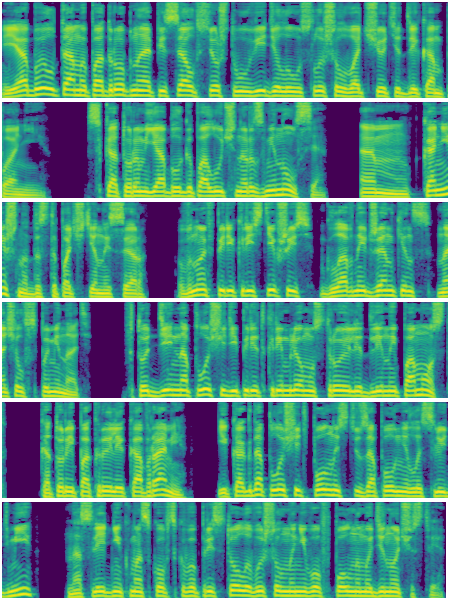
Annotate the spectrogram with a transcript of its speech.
Я был там и подробно описал все, что увидел и услышал в отчете для компании, с которым я благополучно разминулся. Эм, конечно, достопочтенный сэр. Вновь перекрестившись, главный Дженкинс начал вспоминать. В тот день на площади перед Кремлем устроили длинный помост, который покрыли коврами, и когда площадь полностью заполнилась людьми, Наследник московского престола вышел на него в полном одиночестве.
